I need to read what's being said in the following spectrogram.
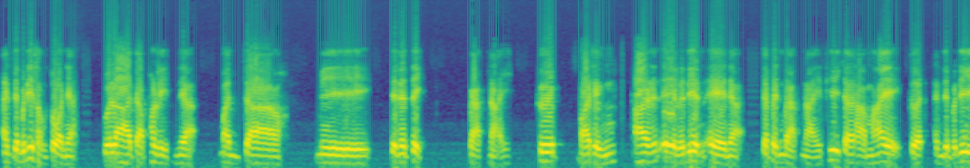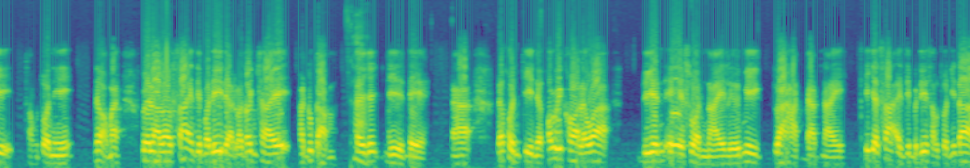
แอนติบอดีสองตัวเนี่ย เวลาจะผลิตเนี่ยมันจะมีเจเนติกแบบไหน คือหมายถึง RNA หรือ DNA เนี่ยจะเป็นแบบไหนที่จะทำให้เกิดแอนติบอดีสองตัวนี้นึกออกไหมเวลาเราสร้างแอนติบอดีเนี่ยเราต้องใช้พันธุกรรมค่ะใช้ DNA นะฮะแล้วคนจีนเนี่ยเขาวิเคราะห์แล้วว่า DNA ส่วนไหนหรือมีรหัสแบบไหนที่จะสร้างแอนติบอดีสองตัวนี้ได้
